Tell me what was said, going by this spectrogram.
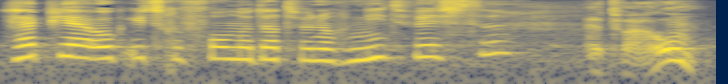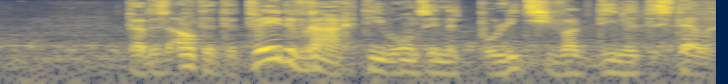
Heb jij ook iets gevonden dat we nog niet wisten? Het waarom? Dat is altijd de tweede vraag die we ons in het politievak dienen te stellen.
